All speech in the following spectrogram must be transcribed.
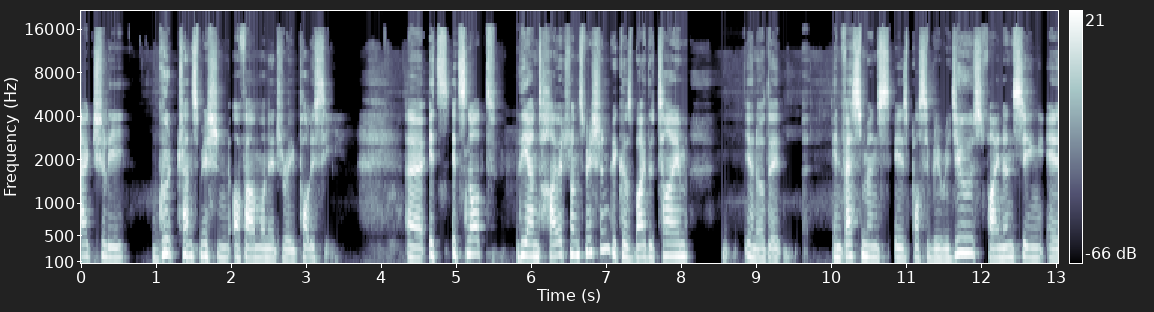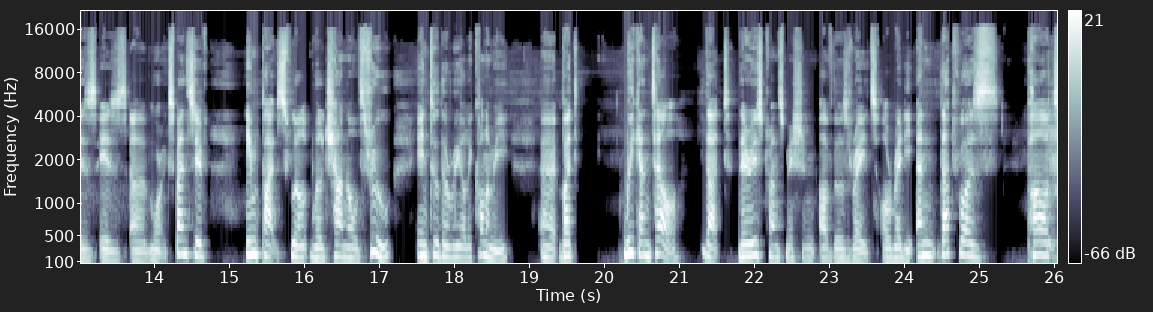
actually good transmission of our monetary policy. Uh, it's it's not the entire transmission because by the time you know the investments is possibly reduced, financing is is uh, more expensive, impacts will will channel through into the real economy. Uh, but we can tell that there is transmission of those rates already, and that was part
